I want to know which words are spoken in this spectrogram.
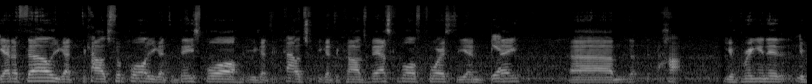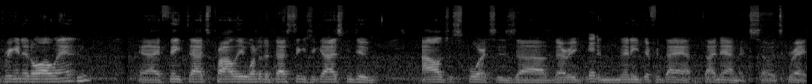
the NFL, you got the college football, you got the baseball, you got the college, you got the college basketball, of course, the NBA. Um, you're bringing it, you're bringing it all in, and I think that's probably one of the best things you guys can do. Knowledge of sports is uh, very good in many different dy- dynamics, so it's great.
